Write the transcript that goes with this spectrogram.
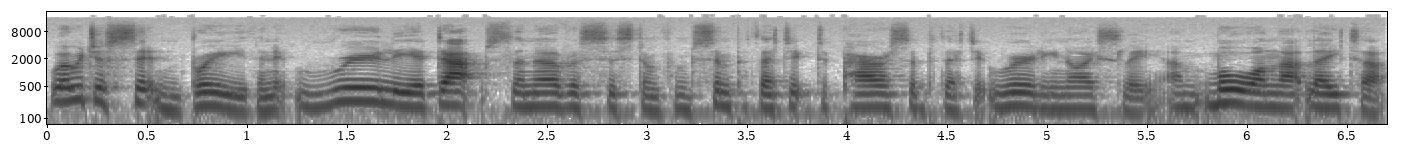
where we just sit and breathe, and it really adapts the nervous system from sympathetic to parasympathetic really nicely. And more on that later.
